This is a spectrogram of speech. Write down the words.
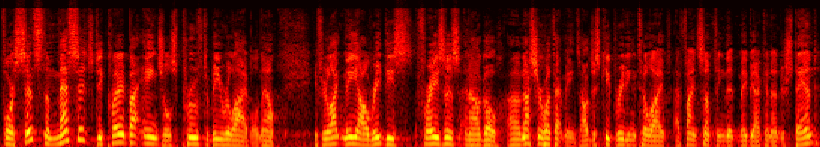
For since the message declared by angels proved to be reliable. Now, if you're like me, I'll read these phrases and I'll go, I'm not sure what that means. I'll just keep reading until I, I find something that maybe I can understand.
